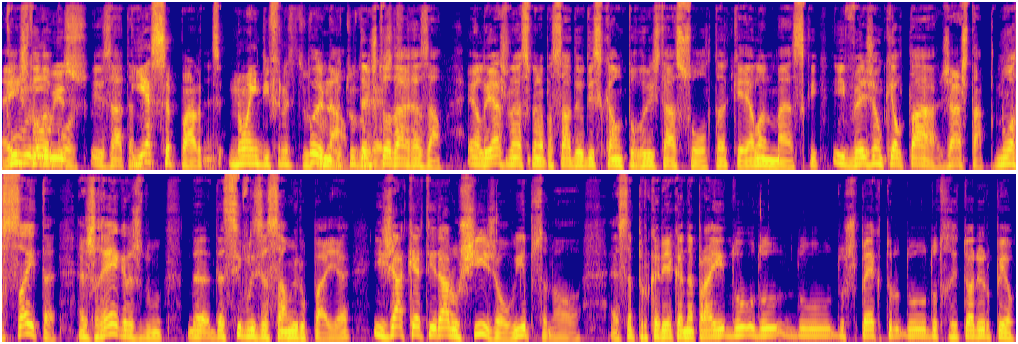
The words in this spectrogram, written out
É tolerou isso. Exatamente. E essa parte não é indiferente do Pois não, tudo tens toda a razão. Aliás, na semana passada eu disse que há um terrorista à solta, que é Elon Musk, e vejam que ele está, já está, não aceita as regras do, da, da, civilização europeia e já quer tirar o X ou o Y, ou essa porcaria que anda para aí do, do, do, do espectro do, do território europeu.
